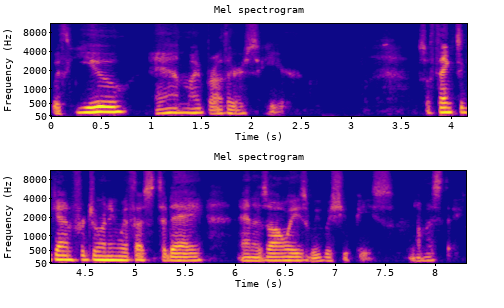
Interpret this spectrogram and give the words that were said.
with you and my brothers here. So thanks again for joining with us today. And as always, we wish you peace. Namaste.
